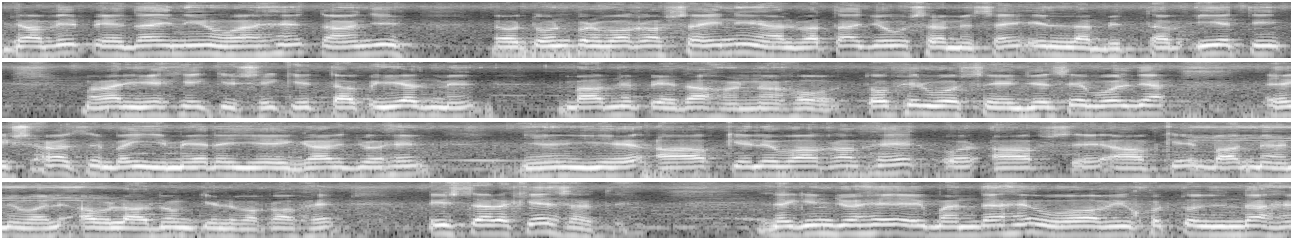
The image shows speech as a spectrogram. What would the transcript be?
جو ابھی پیدا ہی نہیں ہوا ہے تو ہاں جی تو ان پر وقف صحیح نہیں ہے۔ البتہ جو اس میں صحیح اللہ بطبیت تھی مگر یہ کہ کسی کی طبیعت میں بعد میں پیدا ہونا ہو، تو پھر وہ سے جیسے بول دیا، ایک شخص سے بھائی میرے، یہ گھر جو ہے یعنی یہ آپ کے لیے واقف ہے اور آپ سے آپ کے بعد میں آنے والے اولادوں کے لیے واقف ہے۔ اس طرح کہہ سکتے ہیں۔ لیکن جو ہے ایک بندہ ہے، وہ ابھی خود تو زندہ ہے،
